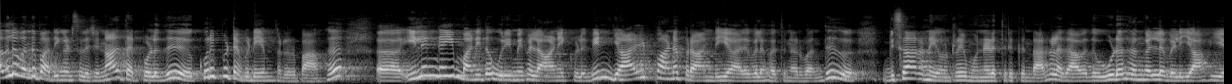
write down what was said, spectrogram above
அதில் வந்து பார்த்தீங்கன்னு சொல்லி சொன்னால் தற்பொழுது குறிப்பிட்ட விடயம் தொடர்பாக இலங்கை மனித உரிமைகள் ஆணைக்குழுவின் யாழ்ப்பாண பிராந்திய அலுவலகத்தினர் வந்து விசாரணை ஒன்றை முன்னெடுத்திருக்கின்றார்கள். அதாவது ஊடகங்களில் வெளியாகிய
